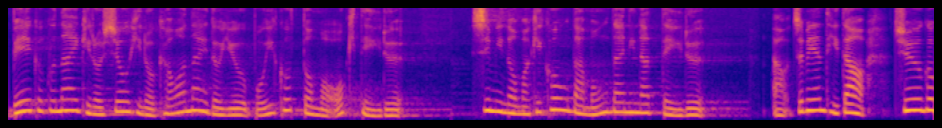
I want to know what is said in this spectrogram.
米国ナイキの商品を買わないというボイコットも起きている。市民の巻き込んだ問題になっている。啊，这边提到，中国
